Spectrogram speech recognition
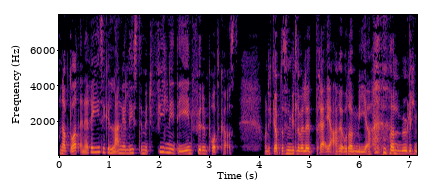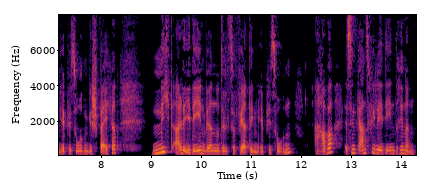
und habe dort eine riesige lange Liste mit vielen Ideen für den Podcast. Und ich glaube, da sind mittlerweile drei Jahre oder mehr an möglichen Episoden gespeichert. Nicht alle Ideen werden natürlich zu fertigen Episoden, aber es sind ganz viele Ideen drinnen.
